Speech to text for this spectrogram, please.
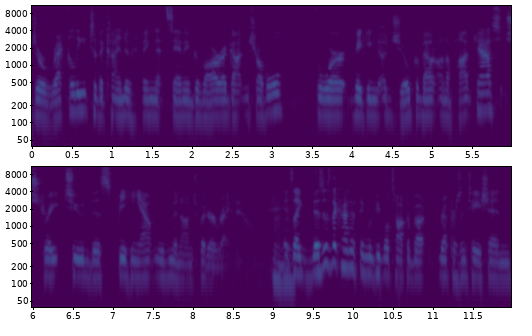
directly to the kind of thing that Sammy Guevara got in trouble for making a joke about on a podcast, straight to the speaking out movement on Twitter right now. Mm-hmm. It's like this is the kind of thing when people talk about representation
